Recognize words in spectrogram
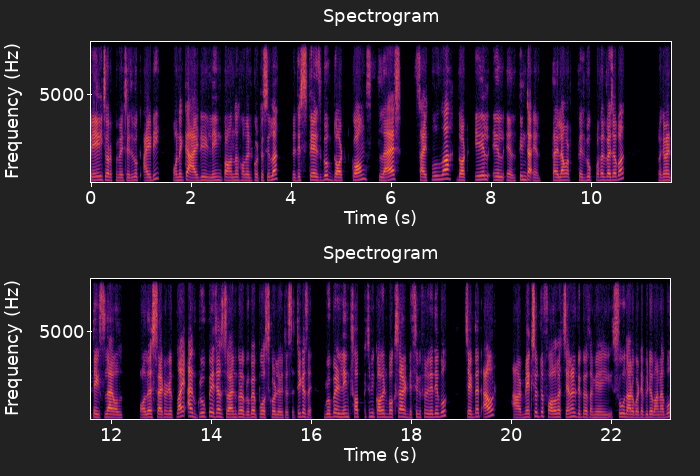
page or my Facebook ID অনেকে আইডির লিঙ্ক পাওয়ানো কমেন্ট করতেছিল Facebook dot com slash Saifullah dot L L L তিনটা এল তাইলে আমার ফেসবুক প্রোফাইল পেয়ে যাবা ওখানে টেক্সট লাই অলওয়েজ ট্রাই টু রিপ্লাই আর গ্রুপে জাস্ট জয়েন করে গ্রুপে পোস্ট করলে হইতেছে ঠিক আছে গ্রুপের লিঙ্ক সব কিছু আমি কমেন্ট বক্সে আর ডিসক্রিপশনে দিয়ে দেবো চেক দ্যাট আউট আর make sure to follow the channel because আমি সুন আরও কয়েকটা ভিডিও বানাবো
